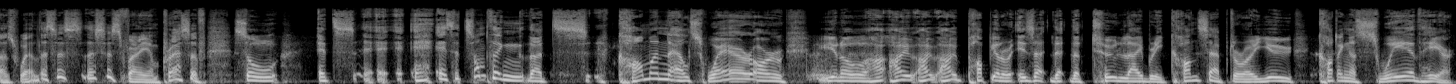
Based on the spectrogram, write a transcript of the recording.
as well. This is this is very impressive. So it's is it something that's common elsewhere, or you know how how, how popular is it the, the tool library concept, or are you cutting a swathe here?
